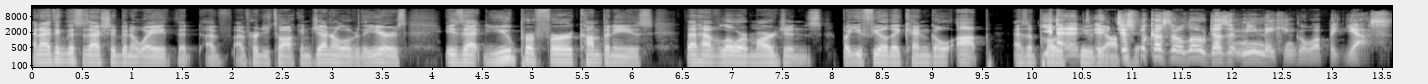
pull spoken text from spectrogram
and I think this has actually been a way that I've I've heard you talk in general over the years, is that you prefer companies that have lower margins, but you feel they can go up as opposed yeah, to the opposite. Just because they're low doesn't mean they can go up. But yes,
